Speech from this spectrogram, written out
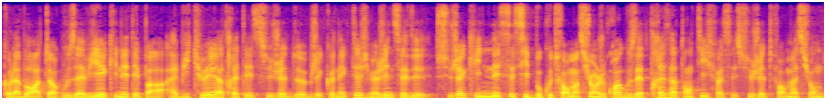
collaborateurs que vous aviez qui n'étaient pas habitués à traiter ce sujet d'objets connectés, j'imagine, c'est des sujets qui nécessitent beaucoup de formation. Je crois que vous êtes très attentif à ces sujets de formation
